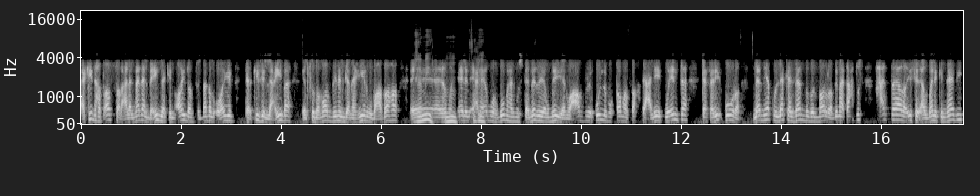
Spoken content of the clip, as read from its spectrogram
أكيد هتأثر على المدى البعيد لكن أيضا في المدى القريب تركيز اللعيبة الصدمات بين الجماهير وبعضها جميل. وسائل الإعلام وهجومها المستمر يوميا وعبر كل مؤتمر صحفي عليك وأنت كفريق كورة لم يكن لك ذنب بالمرة بما تحدث. حتى رئيس أو ملك النادي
